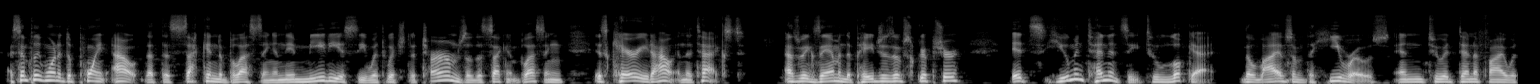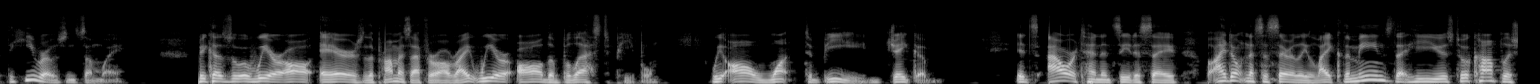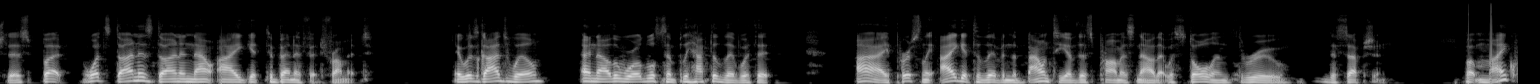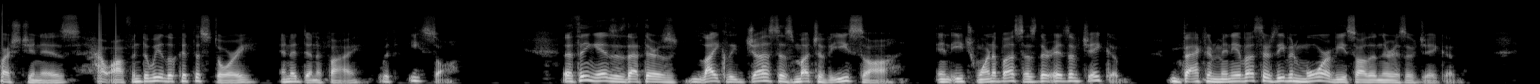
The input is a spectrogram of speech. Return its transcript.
I simply wanted to point out that the second blessing and the immediacy with which the terms of the second blessing is carried out in the text. As we examine the pages of Scripture, it's human tendency to look at the lives of the heroes and to identify with the heroes in some way. Because we are all heirs of the promise, after all, right? We are all the blessed people. We all want to be Jacob. It's our tendency to say, well, I don't necessarily like the means that he used to accomplish this, but what's done is done, and now I get to benefit from it. It was God's will, and now the world will simply have to live with it. I, personally, I get to live in the bounty of this promise now that was stolen through deception. But my question is, how often do we look at the story and identify with Esau? The thing is, is that there's likely just as much of Esau in each one of us as there is of Jacob. In fact, in many of us, there's even more of Esau than there is of Jacob.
